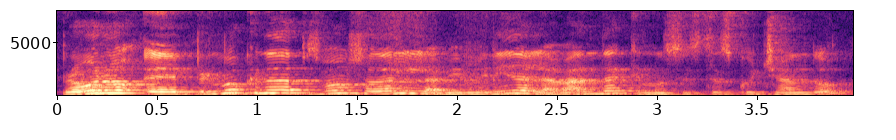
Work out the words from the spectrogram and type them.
Pero bueno, eh, primero que nada, pues vamos a darle la bienvenida a la banda que nos está escuchando.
